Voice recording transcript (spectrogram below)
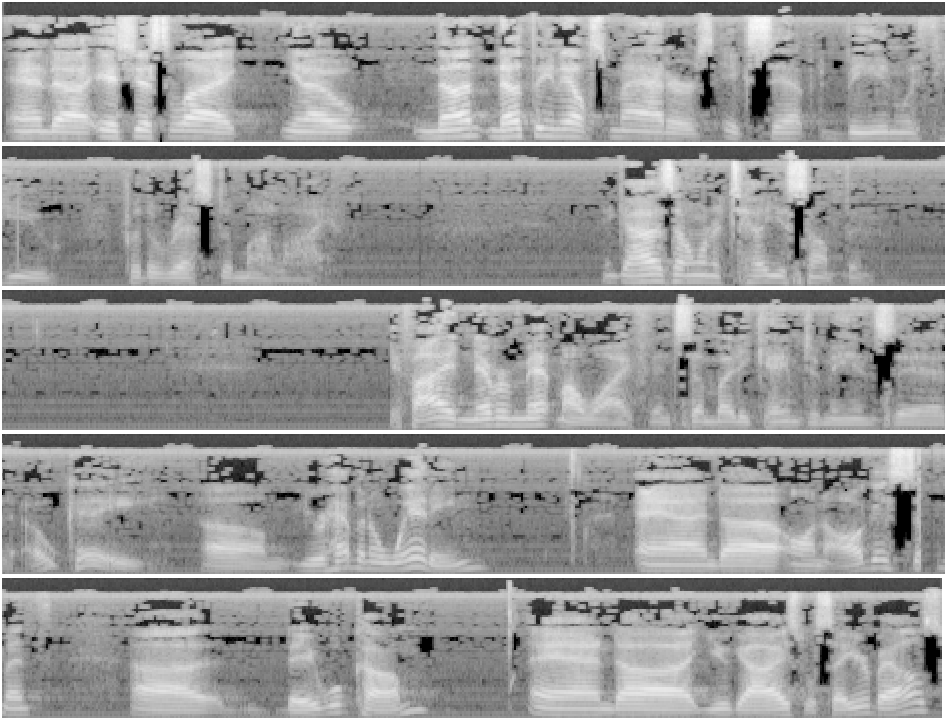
and uh, it's just like, you know, none, nothing else matters except being with you for the rest of my life. And guys, I want to tell you something. If I had never met my wife and somebody came to me and said, "Okay, um, you're having a wedding, and uh, on August seventh, uh, they will come and uh, you guys will say your vows,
